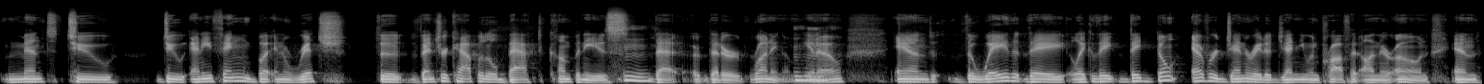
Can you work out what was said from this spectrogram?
meant to do anything but enrich the venture capital backed companies mm. that are, that are running them you mm-hmm. know? And the way that they like they they don't ever generate a genuine profit on their own. And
